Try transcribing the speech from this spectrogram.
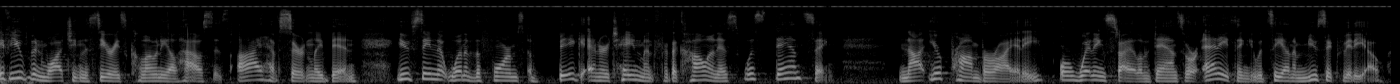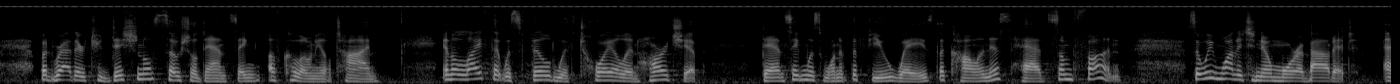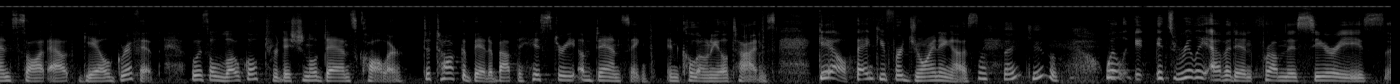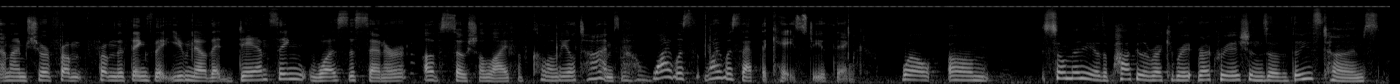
If you've been watching the series Colonial Houses, I have certainly been, you've seen that one of the forms of big entertainment for the colonists was dancing. Not your prom variety or wedding style of dance or anything you would see on a music video, but rather traditional social dancing of colonial time. In a life that was filled with toil and hardship, dancing was one of the few ways the colonists had some fun. So we wanted to know more about it and sought out Gail Griffith, who is a local traditional dance caller, to talk a bit about the history of dancing in colonial times. Gail, thank you for joining us. Well, thank you. Well, it, it's really evident from this series, and I'm sure from, from the things that you know, that dancing was the center of social life of colonial times. Mm -hmm. Why was why was that the case? Do you think? Well, um, so many of the popular recre recreations of these times,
